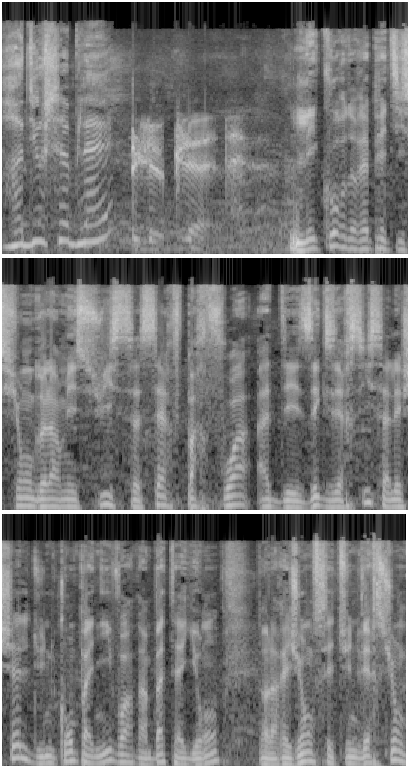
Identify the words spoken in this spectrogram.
Radio Chablais, le club. Les cours de répétition de l'armée suisse servent parfois à des exercices à l'échelle d'une compagnie, voire d'un bataillon. Dans la région, c'est une version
